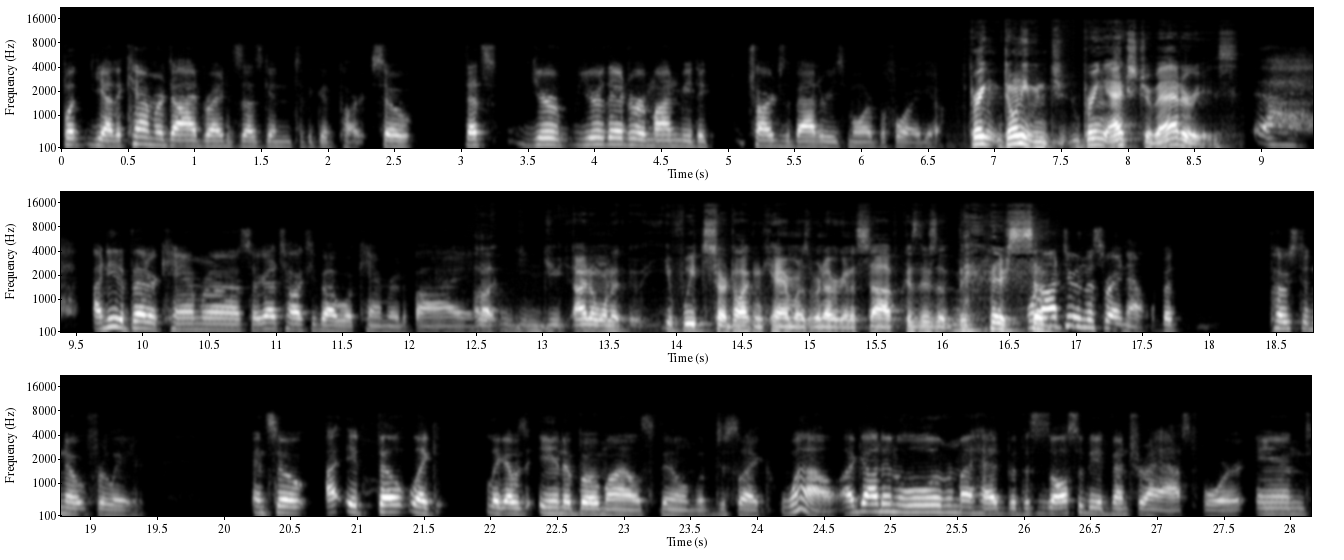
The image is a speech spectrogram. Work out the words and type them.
but yeah, the camera died right as I was getting to the good part. So that's you're you're there to remind me to charge the batteries more before I go. Bring don't even bring extra batteries. I need a better camera, so I got to talk to you about what camera to buy. Uh, you, I don't want to. If we start talking cameras, we're never going to stop because there's a there's We're not doing this right now, but post a note for later. And so I, it felt like like I was in a Beau Miles film of just like, wow, I got in a little over my head, but this is also the adventure I asked for, and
